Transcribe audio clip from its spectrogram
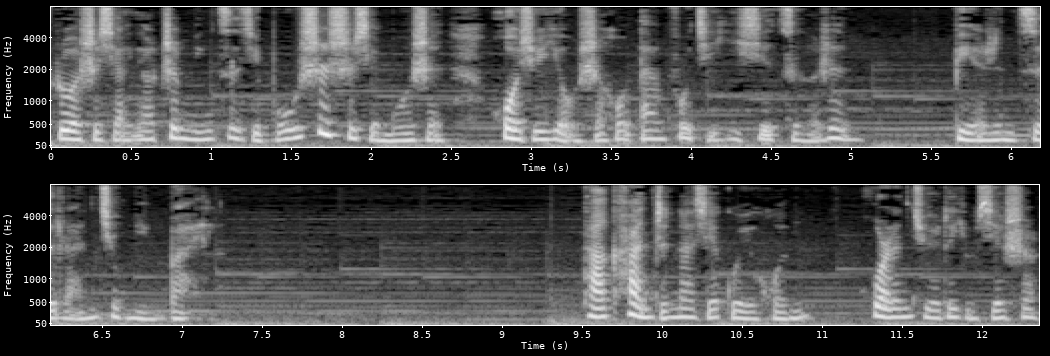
若是想要证明自己不是嗜血魔神，或许有时候担负起一些责任，别人自然就明白了。他看着那些鬼魂，忽然觉得有些事儿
